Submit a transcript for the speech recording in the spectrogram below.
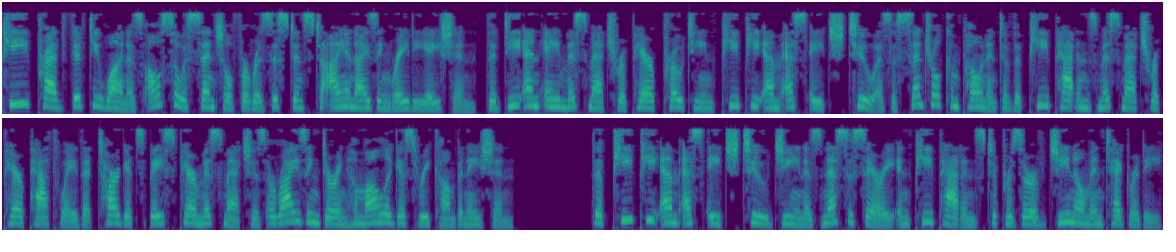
P-PRAD51 is also essential for resistance to ionizing radiation. The DNA mismatch repair protein PPMSH2 is a central component of the P-patens mismatch repair pathway that targets base pair mismatches arising during homologous recombination. The PPMSH2 gene is necessary in P-patens to preserve genome integrity.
